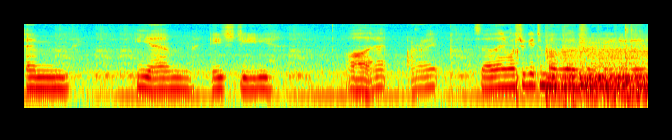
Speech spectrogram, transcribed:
M, EM, HD, all that. Alright. So then once you get to to create a new game.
